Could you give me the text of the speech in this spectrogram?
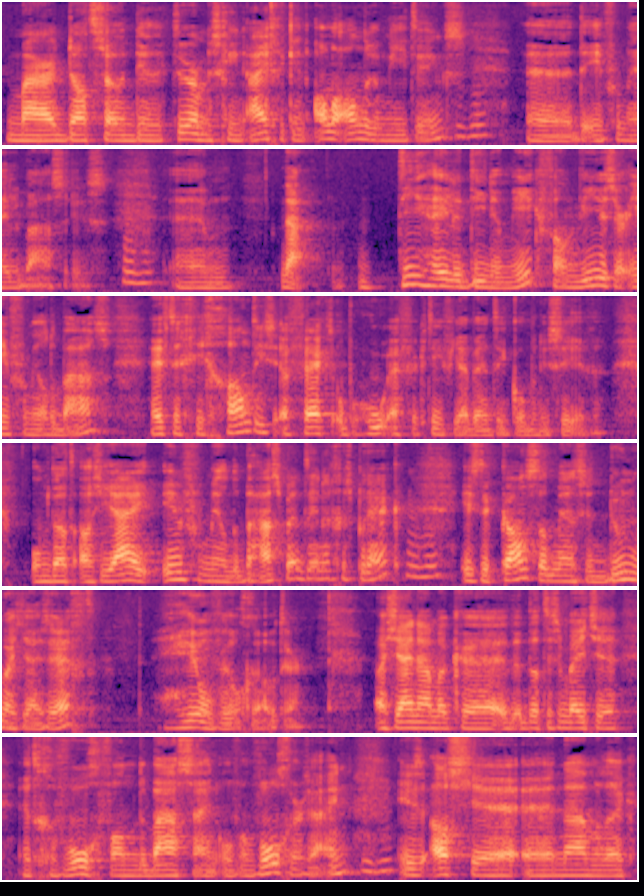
Maar dat zo'n directeur misschien eigenlijk in alle andere meetings Mhm. eh, de informele baas is. Mhm. Nou, die hele dynamiek van wie is er informeel de baas, heeft een gigantisch effect op hoe effectief jij bent in communiceren. Omdat als jij informeel de baas bent in een gesprek, Mhm. is de kans dat mensen doen wat jij zegt heel veel groter. Als jij namelijk, eh, dat is een beetje het gevolg van de baas zijn of een volger zijn, Mhm. is als je eh, namelijk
